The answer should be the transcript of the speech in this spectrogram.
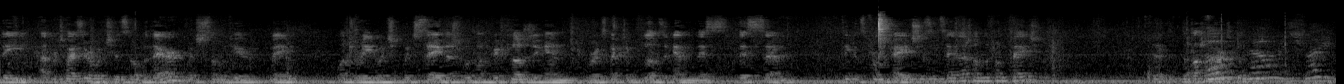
the Advertiser, which is over there, which some of you may want to read, which which say that we're going to be flooded again. We're expecting floods again. This this um, I think it's front page. Does it say that on the front page? The, the bottom Oh, article. no, it's flooding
